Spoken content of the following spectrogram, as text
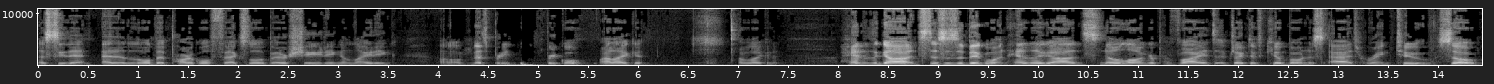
Let's see that added a little bit particle effects, a little better shading and lighting. Um, that's pretty pretty cool. I like it. I'm liking it. Hand of the Gods. This is a big one. Hand of the Gods no longer provides objective kill bonus at rank 2. So,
